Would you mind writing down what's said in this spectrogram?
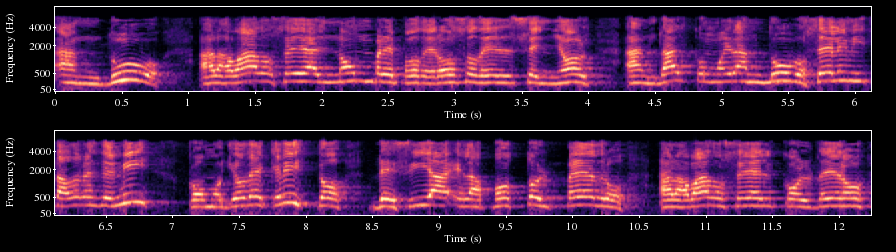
anduvo. Alabado sea el nombre poderoso del Señor. Andar como él anduvo, ser imitadores de mí, como yo de Cristo, decía el apóstol Pedro. Alabado sea el Cordero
